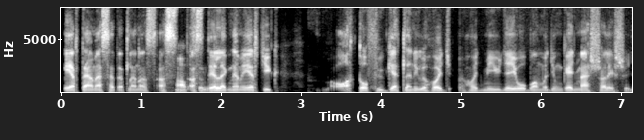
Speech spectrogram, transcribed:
értelmezhetetlen, azt, azt, azt tényleg nem értjük attól függetlenül, hogy, hogy mi ugye jóban vagyunk egymással, és hogy,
